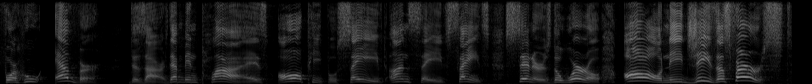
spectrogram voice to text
"For whoever desires. That implies all people, saved, unsaved, saints, sinners, the world, all need Jesus first.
